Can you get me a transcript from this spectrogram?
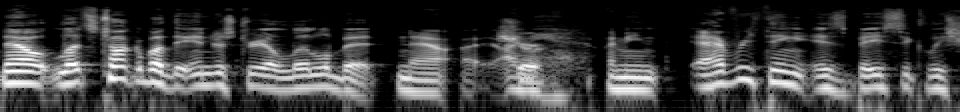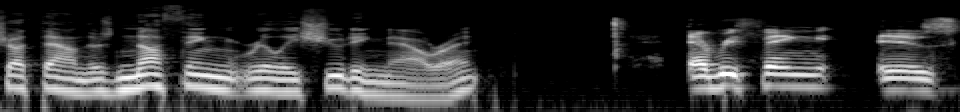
Now let's talk about the industry a little bit. Now, sure. I, mean, I mean, everything is basically shut down. There's nothing really shooting now, right? Everything is,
